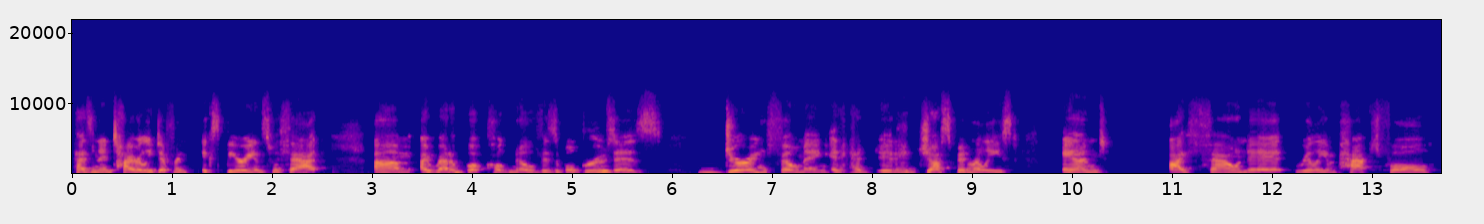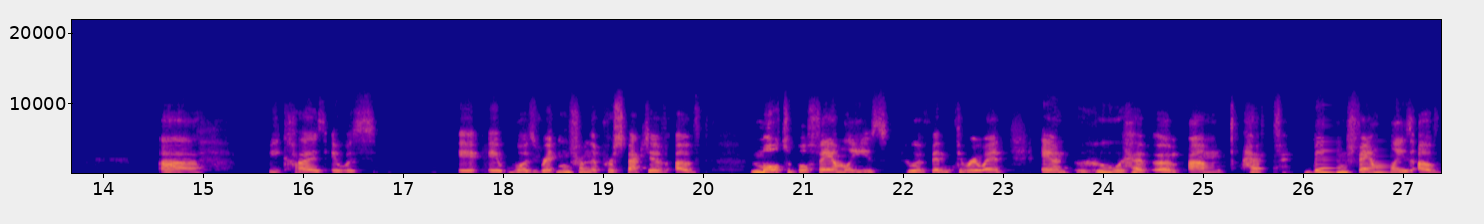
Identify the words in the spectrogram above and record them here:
has an entirely different experience with that. Um, I read a book called No Visible Bruises during filming. It had it had just been released, and I found it really impactful uh, because it was it, it was written from the perspective of multiple families who have been through it and who have um, um, have been families of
